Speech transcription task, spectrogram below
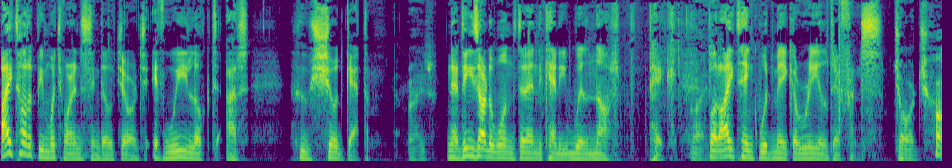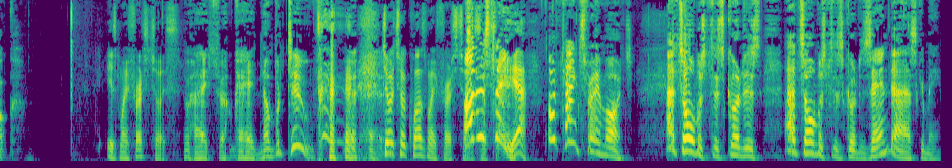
I thought it'd be much more interesting, though, George, if we looked at who should get them. Right. Now, these are the ones that Enda Kenny will not pick, Right. but I think would make a real difference. George Hook. Is my first choice. Right. Okay. Number two. George Hook was my first choice. Honestly. yeah. Oh, thanks very much. That's almost as good as that's almost as good as Enda asking me.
